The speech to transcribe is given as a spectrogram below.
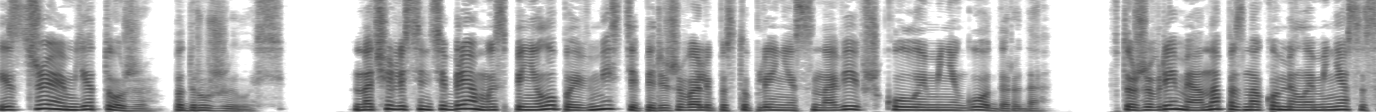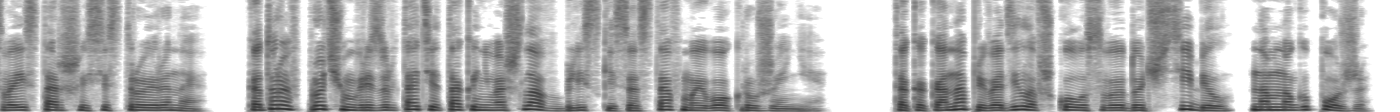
И с Джеем я тоже подружилась. В начале сентября мы с Пенелопой вместе переживали поступление сыновей в школу имени Годдарда. В то же время она познакомила меня со своей старшей сестрой Рене, которая, впрочем, в результате так и не вошла в близкий состав моего окружения, так как она приводила в школу свою дочь Сибил намного позже,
